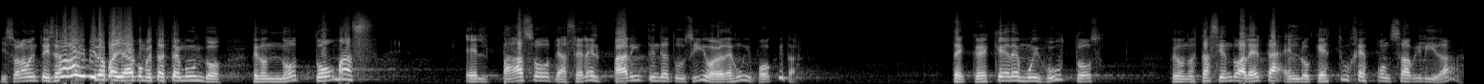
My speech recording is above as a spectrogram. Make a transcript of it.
y solamente dices, ay, mira para allá cómo está este mundo, pero no tomas el paso de hacer el parenting de tus hijos, eres un hipócrita. Te crees que eres muy justo, pero no estás siendo alerta en lo que es tu responsabilidad.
